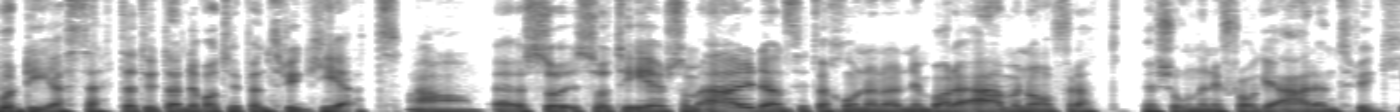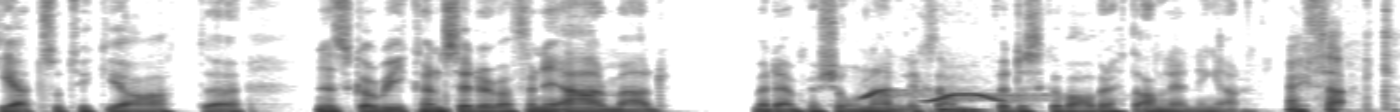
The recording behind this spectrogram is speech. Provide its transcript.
på det sättet utan det var typ en trygghet. Ja. Eh, Så, så till er som är i den situationen där ni bara är med någon för att personen i fråga är en trygghet så tycker jag att eh, ni ska reconsider varför ni är med, med den personen. Liksom. För det ska vara av rätt anledningar. Exakt.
